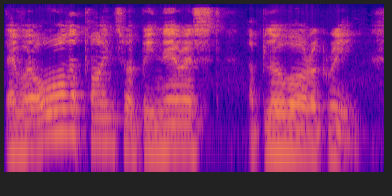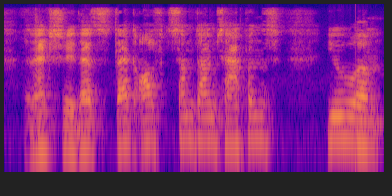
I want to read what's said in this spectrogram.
There will all the points would be nearest a blue or a green. And actually, that's that often sometimes happens. You um,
